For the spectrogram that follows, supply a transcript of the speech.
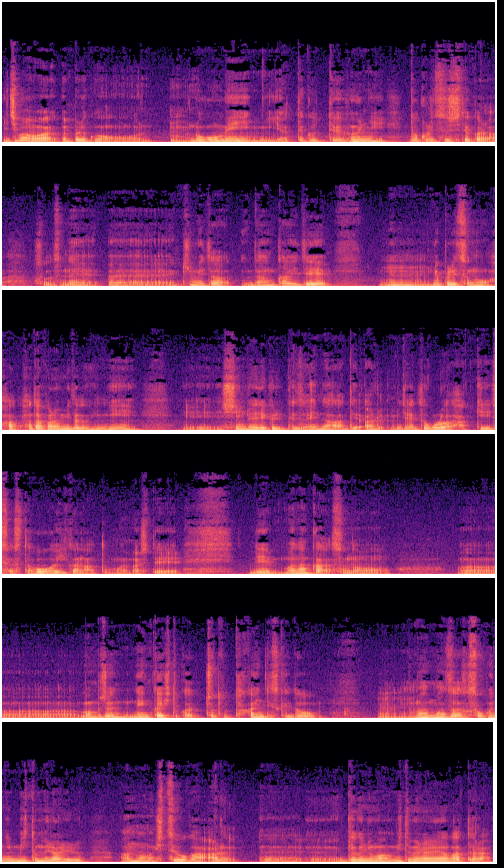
一番はやっぱりこのロゴメインにやっていくっていうふうに独立してからそうですね、えー、決めた段階で、うん、やっぱりそのは肌から見た時にえー、信頼できるデザイナーであるみたいなところははっきりさせた方がいいかなと思いましてでまあなんかそのあまあもちろん年会費とかちょっと高いんですけど、うんままずはそこに認められるあの必要がある、えー、逆にまあ認められなかったら、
